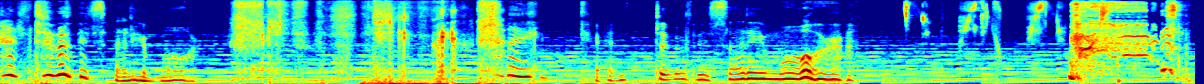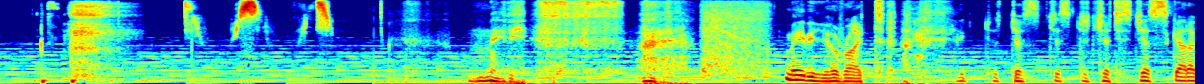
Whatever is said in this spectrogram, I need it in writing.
can't do this anymore. I can't do this anymore. Maybe. Maybe you're right. Just, just, just, just, just, just gotta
